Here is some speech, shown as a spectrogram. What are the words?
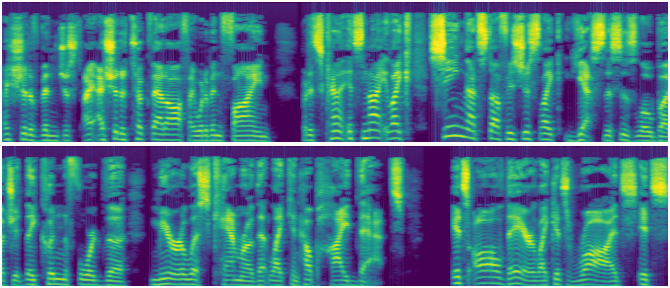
I should have been just, I, I should have took that off. I would have been fine. But it's kind of, it's not like seeing that stuff is just like, yes, this is low budget. They couldn't afford the mirrorless camera that like can help hide that. It's all there. Like it's raw. It's, it's,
